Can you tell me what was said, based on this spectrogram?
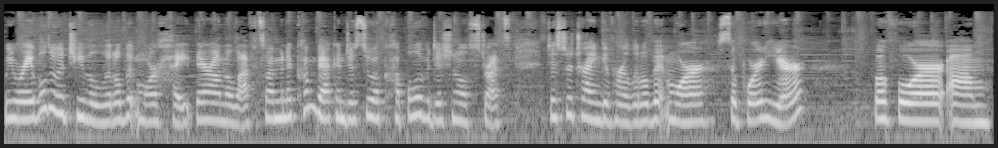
we were able to achieve a little bit more height there on the left. So I'm gonna come back and just do a couple of additional struts just to try and give her a little bit more support here before um,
